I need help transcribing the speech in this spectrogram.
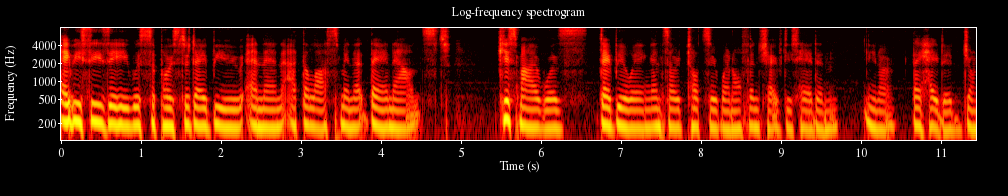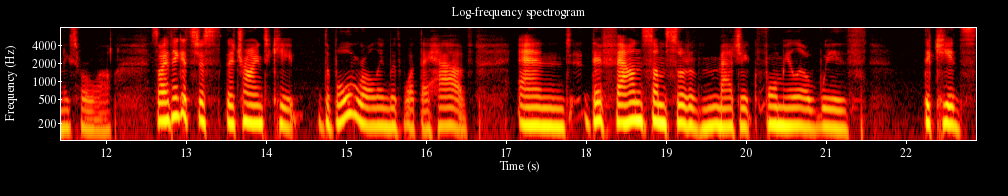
ABCZ was supposed to debut and then at the last minute they announced Kis-My was debuting and so Tottsu went off and shaved his head and you know they hated Johnny's for a while. So I think it's just they're trying to keep the ball rolling with what they have and they've found some sort of magic formula with the kids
